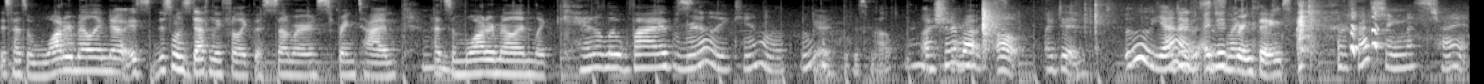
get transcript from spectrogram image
This has a watermelon note. It's this one's definitely for like the summer, springtime. Had some watermelon, like cantaloupe vibes. Really? Cantaloupe. Ooh. Here, you can smell. Me I should have brought. Oh, I did. Ooh, yeah. I did. I did like, bring things. refreshing. Let's try it.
